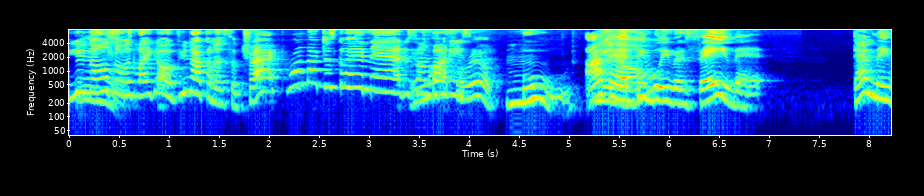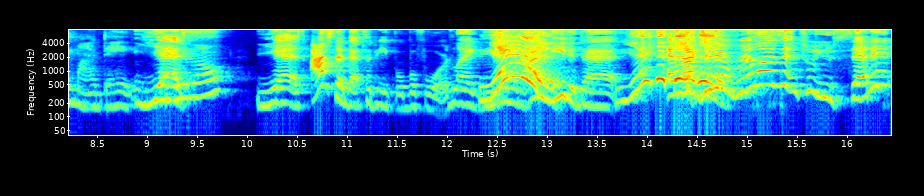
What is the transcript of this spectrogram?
You know, so mm-hmm. it's like, oh, if you're not going to subtract, why not just go ahead and add to somebody's real. mood? I've had know? people even say that. That made my day. Yes. You know? Yes, I've said that to people before. Like, yeah, Yeah. I needed that. Yeah. and I didn't realize it until you said it.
